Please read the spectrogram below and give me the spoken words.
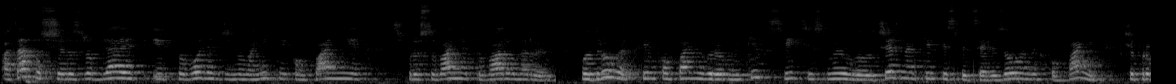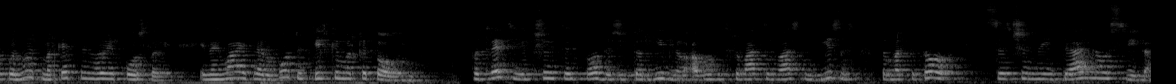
а також ще розробляють і проводять різноманітні компанії з просування товару на ринку. По-друге, крім компаній-виробників, в світі існує величезна кількість спеціалізованих компаній, що пропонують маркетингові послуги і наймають на роботу тільки маркетологів. По-третє, якщо йти в продажі, торгівлю або відкривати власний бізнес, то маркетолог це чи не ідеальна освіта.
